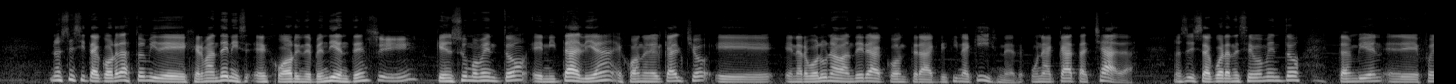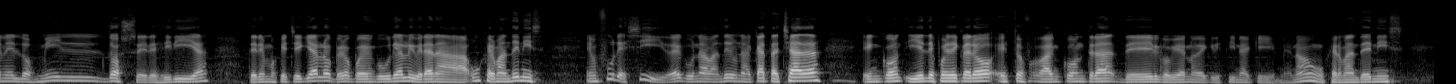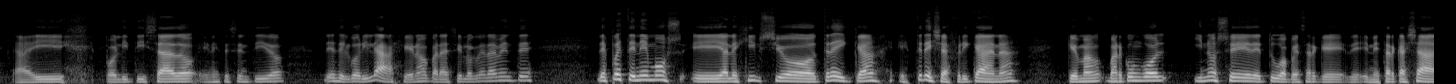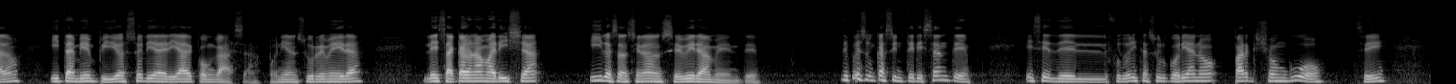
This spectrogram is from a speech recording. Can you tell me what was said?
No sé si te acordás, Tommy, de Germán Denis, el jugador independiente. Sí. Que en su momento, en Italia, eh, jugando en el calcio, eh, enarboló una bandera contra Cristina Kirchner, una catachada. No sé si se acuerdan de ese momento. También eh, fue en el 2012, les diría. Tenemos que chequearlo, pero pueden googlearlo y verán a un Germán Denis enfurecido, con una bandera, una catachada. Y él después declaró esto va en contra del gobierno de Cristina Kirchner, ¿no? Un Germán Denis ahí politizado en este sentido desde el gorilaje, ¿no? Para decirlo claramente. Después tenemos eh, al egipcio Treika, estrella africana, que marcó un gol y no se detuvo a pensar que en estar callado y también pidió solidaridad con Gaza. Ponían su remera, le sacaron amarilla y lo sancionaron severamente. Después un caso interesante es el del futbolista surcoreano Park Jong-woo, ¿sí?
